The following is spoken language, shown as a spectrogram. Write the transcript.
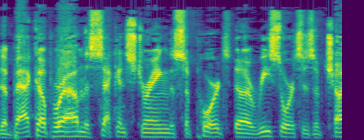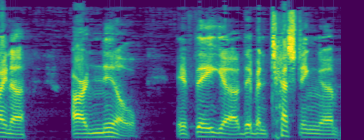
the backup round, the second string, the support uh, resources of China are nil. If they uh, they've been testing uh,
